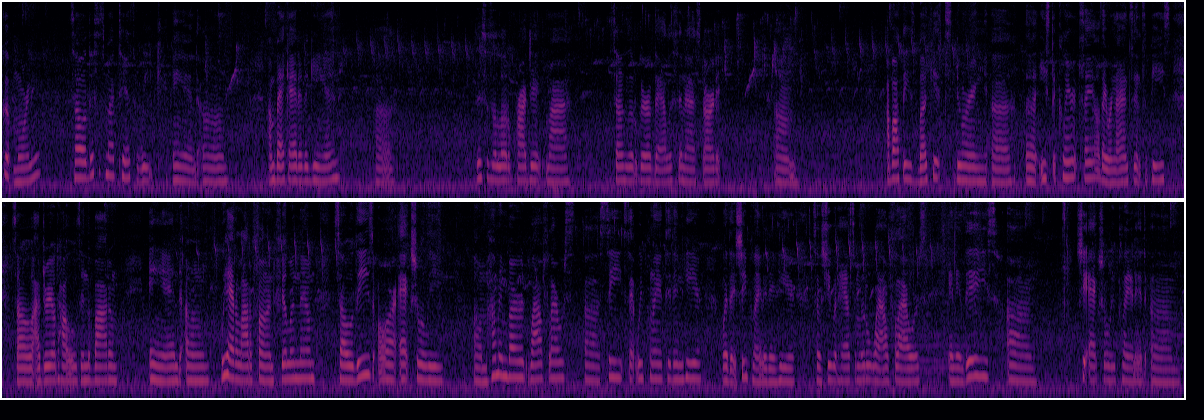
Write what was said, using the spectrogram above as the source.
Good morning. So this is my 10th week and um, I'm back at it again. Uh, this is a little project my son's little girl Dallas and I started. Um, I bought these buckets during uh, the Easter clearance sale. They were nine cents a piece. So I drilled holes in the bottom and um, we had a lot of fun filling them. So these are actually um, hummingbird wildflower uh, seeds that we planted in here, well that she planted in here. So she would have some little wildflowers. And in these, um, she actually planted, um,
